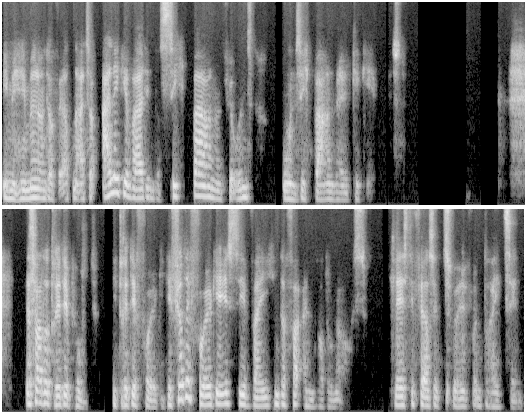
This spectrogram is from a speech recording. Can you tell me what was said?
im Himmel und auf Erden, also alle Gewalt in der sichtbaren und für uns unsichtbaren Welt gegeben ist. Das war der dritte Punkt, die dritte Folge. Die vierte Folge ist, sie weichen der Verantwortung aus. Ich lese die Verse 12 und 13.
